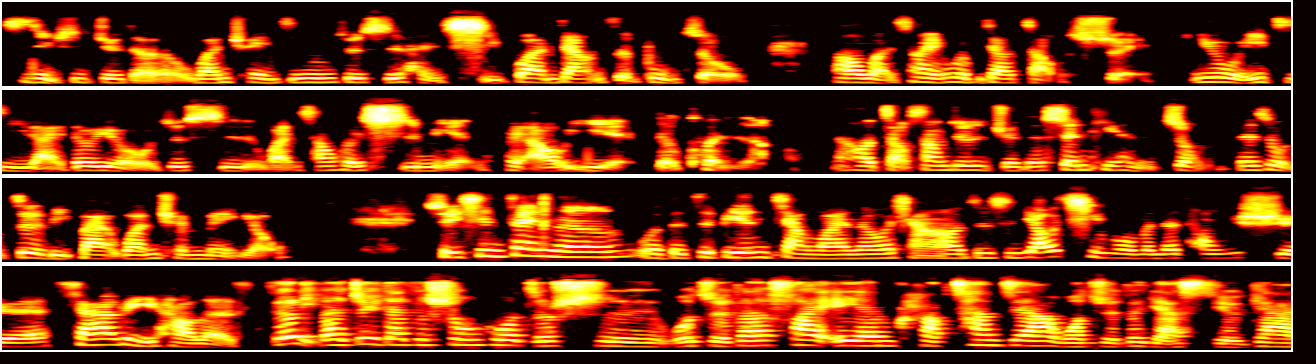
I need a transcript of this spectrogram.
自己是觉得完全已经就是很习惯这样子的步骤。然后晚上也会比较早睡，因为我一直以来都有就是晚上会失眠、会熬夜的困扰。然后早上就是觉得身体很重，但是我这个礼拜完全没有。所以现在呢，我的这边讲完了，我想要就是邀请我们的同学嘉里好了。这个礼拜最大的收获就是，我觉得 Five A.M. Club 参加，我觉得也是有压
